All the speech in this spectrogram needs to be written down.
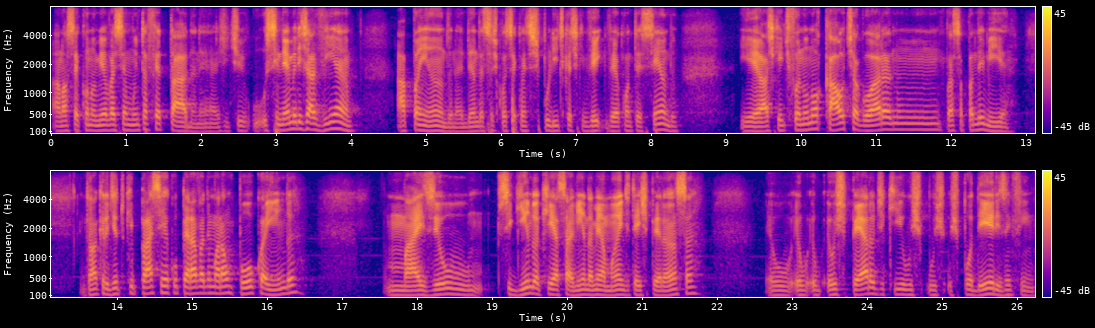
a nossa economia vai ser muito afetada, né? A gente, o cinema ele já vinha apanhando, né? Dentro dessas consequências políticas que veio acontecendo e eu acho que a gente foi no nocaute agora num, com essa pandemia. Então acredito que para se recuperar vai demorar um pouco ainda, mas eu seguindo aqui essa linha da minha mãe de ter esperança, eu, eu, eu, eu espero de que os, os, os poderes, enfim,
